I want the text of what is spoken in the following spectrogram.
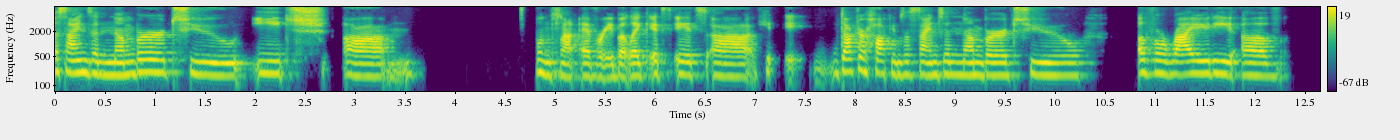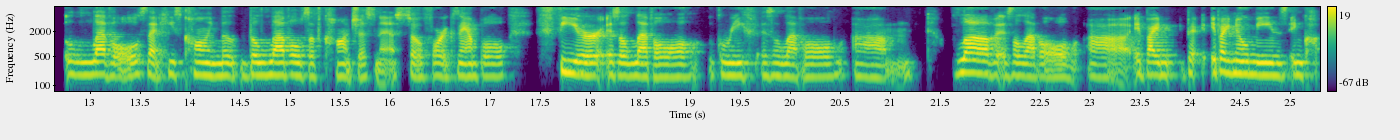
assigns a number to each um well it's not every but like it's it's uh it, dr hawkins assigns a number to a variety of levels that he's calling the, the levels of consciousness. So, for example, fear is a level, grief is a level, um, love is a level. Uh, it by it by no means enc-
